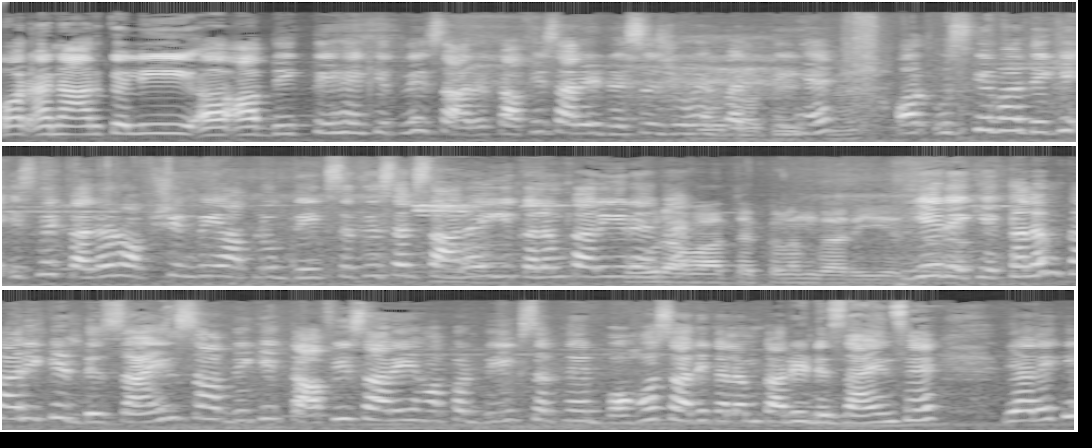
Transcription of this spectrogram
और अनारकली आप देखते हैं कितने सारे काफ़ी सारे ड्रेसेस जो है बनती आते हैं। हैं। और उसके बाद देखिए इसमें कलर ऑप्शन भी आप लोग देख सकते हैं। सर सारा ये कलमकारी रहता है? कलमकारी है ये देखिए कलमकारी के डिज़ाइन आप देखिए काफ़ी सारे यहाँ पर देख सकते हैं बहुत सारे कलमकारी डिज़ाइन हैं। यानी कि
